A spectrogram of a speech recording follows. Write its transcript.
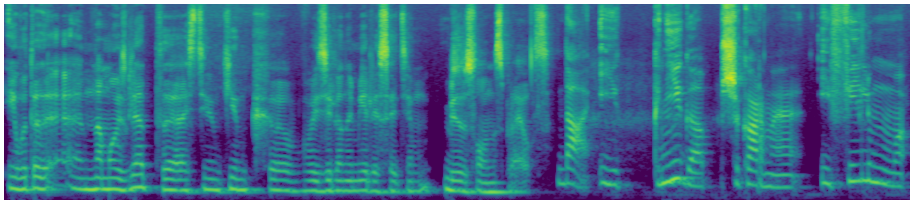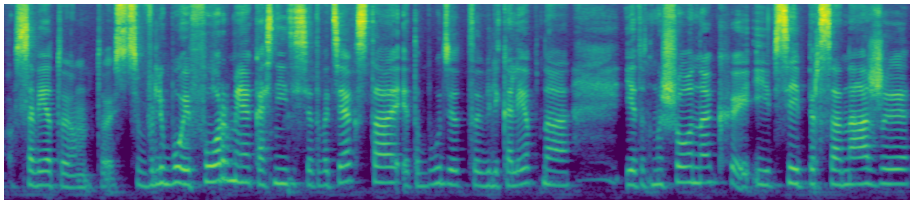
И вот, э, на мой взгляд, э, Стивен Кинг э, в «Зеленой миле» с этим, безусловно, справился. Да, и книга шикарная, и фильм советуем. То есть в любой форме коснитесь этого текста, это будет великолепно. И этот мышонок, и все персонажи,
